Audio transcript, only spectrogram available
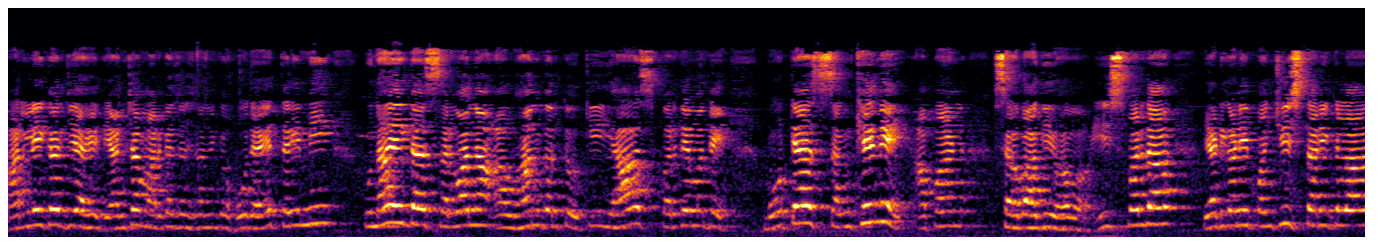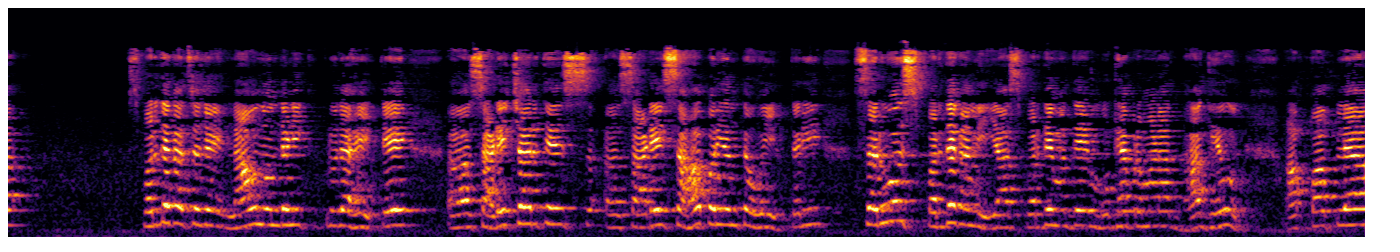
आर्लेकर जे आहेत यांच्या मार्गदर्शनाने होत आहेत तरी मी पुन्हा एकदा सर्वांना आव्हान करतो की ह्या स्पर्धेमध्ये मोठ्या संख्येने आपण सहभागी व्हावं. ही स्पर्धा या ठिकाणी पंचवीस तारीखला स्पर्धकाचं जे नाव नोंदणीकृत आहे ते साडेचार ते स- साडेसहा पर्यंत होईल. तरी सर्व स्पर्धकांनी या स्पर्धेमध्ये मोठ्या प्रमाणात भाग घेऊन आपापल्या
